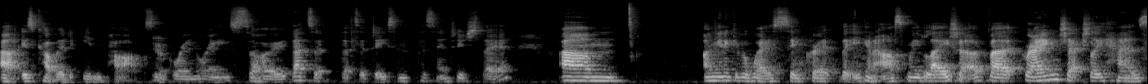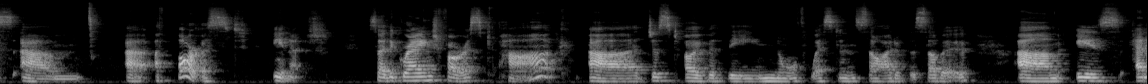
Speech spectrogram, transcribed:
uh, is covered in parks Yeah. and greenery. So that's a that's a decent percentage there. Um, I'm going to give away a secret that you're going to ask me later, but Grange actually has um, a, a forest in it. So the Grange Forest Park, uh, just over the northwestern side of the suburb, um, is an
